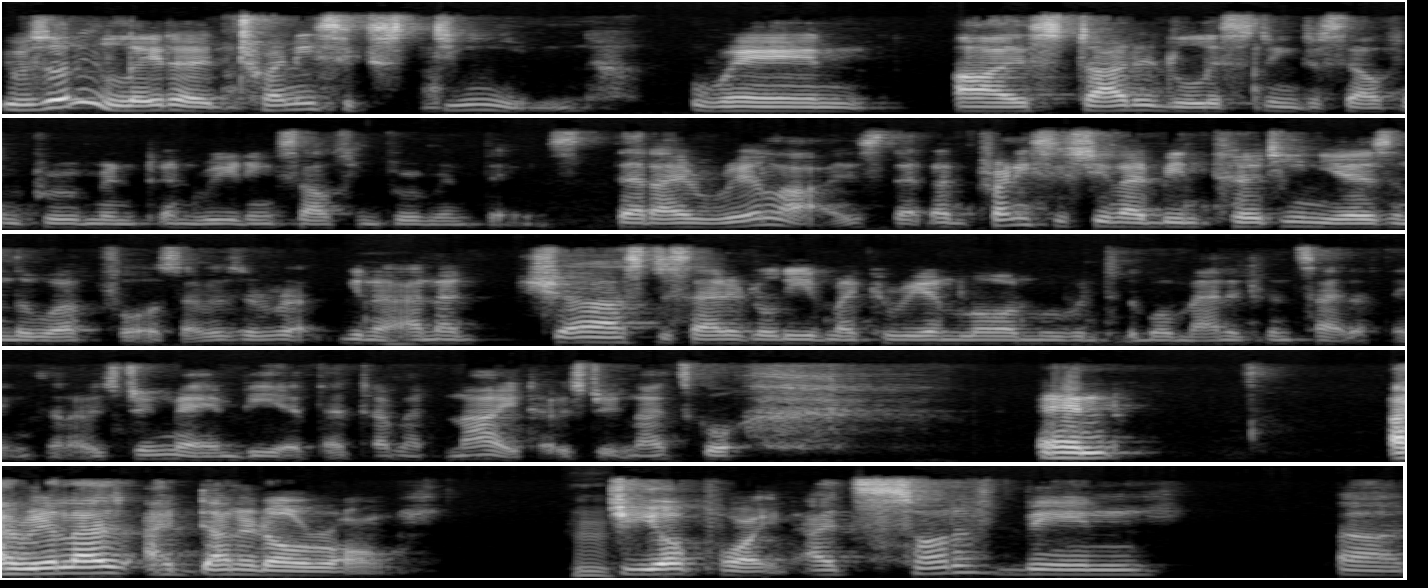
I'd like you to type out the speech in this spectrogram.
it was only later in 2016 when I started listening to self improvement and reading self improvement things that I realized that in 2016 I'd been 13 years in the workforce. I was a you know, and I just decided to leave my career in law and move into the more management side of things. And I was doing my MBA at that time at night. I was doing night school, and I realized I'd done it all wrong. Hmm. To your point, I'd sort of been uh,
